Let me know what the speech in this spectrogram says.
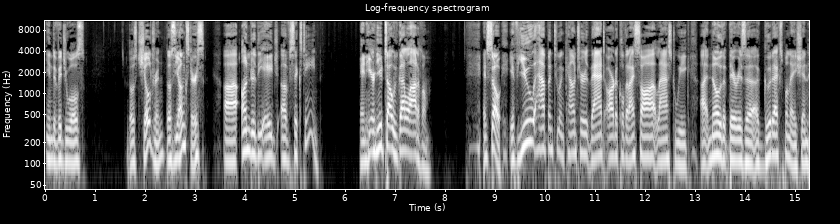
individuals, those children, those youngsters uh, under the age of 16. And here in Utah, we've got a lot of them. And so, if you happen to encounter that article that I saw last week, uh, know that there is a, a, good explanation,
